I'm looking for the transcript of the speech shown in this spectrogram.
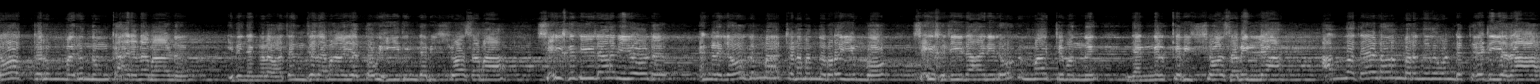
ഡോക്ടറും മരുന്നും കാരണമാണ്. ഇത് ഞങ്ങൾ അചഞ്ചലമായ തൗഹീദിന്റെ വിശ്വാസമാ. ഷെയ്ഖ് ജീലാനിയോട് ഞങ്ങൾ രോഗം മാറ്റണമെന്ന് പറയുമ്പോ ഷെയ്ഖ് ജീലാനി രോഗം മാറ്റുമെന്ന് ഞങ്ങൾക്ക് വിശ്വാസമില്ല. അന്ന് തേടാൻ പറഞ്ഞതുകൊണ്ട് തേടിയതാ.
